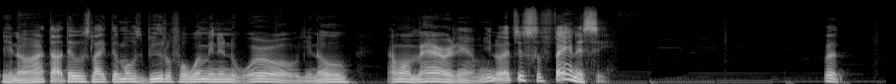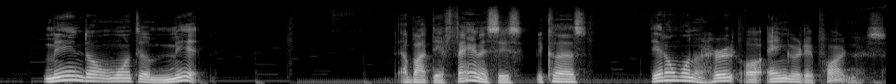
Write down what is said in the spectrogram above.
You know, I thought they was like the most beautiful women in the world. You know, I want to marry them. You know, it's just a fantasy. But men don't want to admit about their fantasies because they don't want to hurt or anger their partners.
